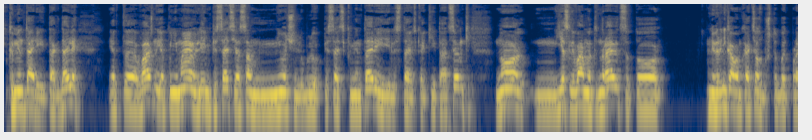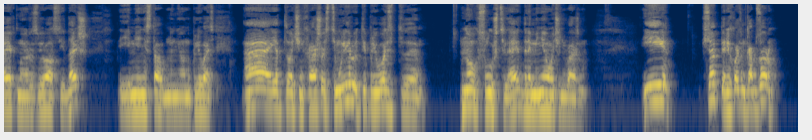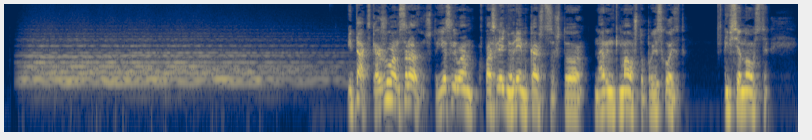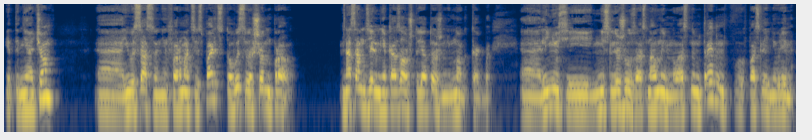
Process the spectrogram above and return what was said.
комментарии и так далее – это важно, я понимаю, лень писать, я сам не очень люблю писать комментарии или ставить какие-то оценки, но если вам это нравится, то наверняка вам хотелось бы, чтобы этот проект мой развивался и дальше, и мне не стало бы на него наплевать. А это очень хорошо стимулирует и приводит э, новых слушателей, а это для меня очень важно. И все, переходим к обзору. Итак, скажу вам сразу, что если вам в последнее время кажется, что на рынке мало что происходит, и все новости это ни о чем, э, и высасывание информации из пальца, то вы совершенно правы. На самом деле мне казалось, что я тоже немного как бы э, ленюсь и не слежу за основными новостными трендами в последнее время,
